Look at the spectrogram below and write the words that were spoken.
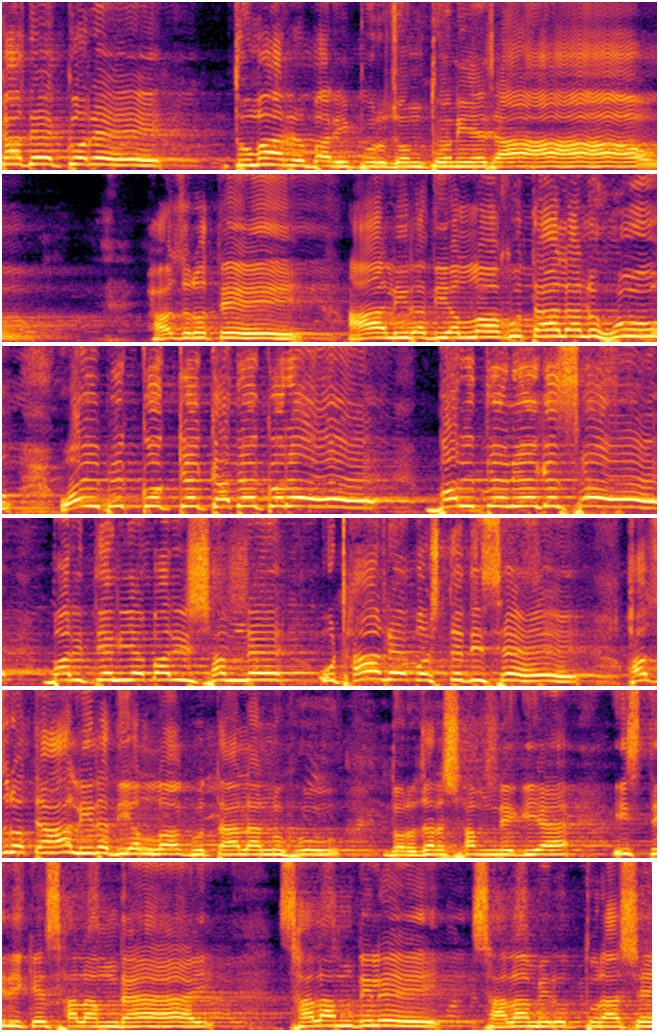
কাঁধে করে তোমার বাড়ি পর্যন্ত নিয়ে যাও। হজরতে আলী রাদি আল্লাহ তালানহু ওই ভিক্ষুককে কাঁধে করে বাড়িতে নিয়ে গেছে। বাড়িতে নিয়ে বাড়ির সামনে উঠানে বসতে দিছে। হজরতে আলী রাদি আল্লাহ তালানহু দরজার সামনে গিয়া স্ত্রীকে সালাম দেয়। সালাম দিলে সালামের উত্তর আসে,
